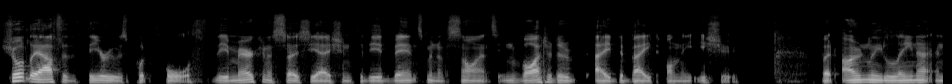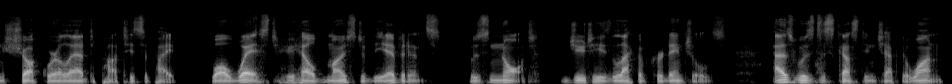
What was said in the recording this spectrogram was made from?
Shortly after the theory was put forth, the American Association for the Advancement of Science invited a, a debate on the issue, but only Lehner and Schoch were allowed to participate, while West, who held most of the evidence, was not due to his lack of credentials, as was discussed in Chapter 1.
